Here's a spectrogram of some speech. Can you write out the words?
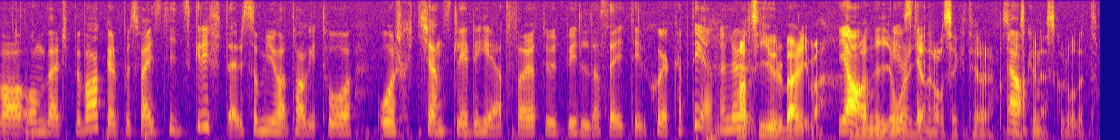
var omvärldsbevakare på Sveriges tidskrifter som ju har tagit två års tjänstledighet för att utbilda sig till sjökapten, eller? Mats Djurberg va? Ja, Han var nio år generalsekreterare på Ja. Svenska Unesco-rådet.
